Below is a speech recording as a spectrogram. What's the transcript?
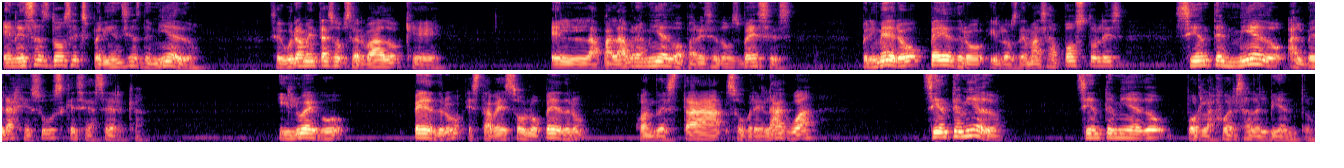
en esas dos experiencias de miedo. Seguramente has observado que la palabra miedo aparece dos veces. Primero, Pedro y los demás apóstoles sienten miedo al ver a Jesús que se acerca. Y luego, Pedro, esta vez solo Pedro, cuando está sobre el agua, siente miedo. Siente miedo por la fuerza del viento.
